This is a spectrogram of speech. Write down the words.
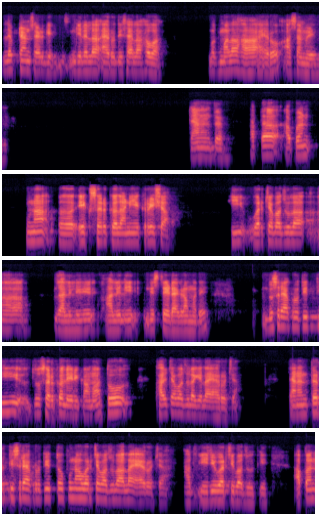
left hand side गेलेला ॲरो दिसायला हवा. मग मला हा ॲरो असा मिळेल. त्यानंतर आता आपण पुन्हा एक सर्कल आणि एक रेषा ही वरच्या बाजूला झालेली आलेली दिसते डायग्राममध्ये. दुसऱ्या आकृतीत ती जो सर्कल आहे रिकामा तो खालच्या बाजूला गेला ॲरोच्या त्यानंतर तिसऱ्या आकृतीत तो पुन्हा वरच्या बाजूला आला ॲरोच्या ही जी वरची बाजू होती आपण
